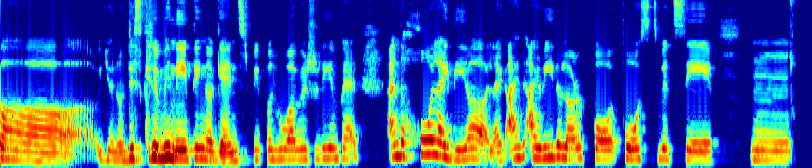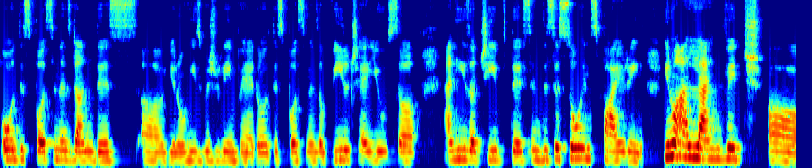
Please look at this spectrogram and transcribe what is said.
Uh, you know discriminating against people who are visually impaired and the whole idea like i, I read a lot of po- posts which say mm, oh this person has done this uh, you know he's visually impaired or this person is a wheelchair user and he's achieved this and this is so inspiring. You know our language uh,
